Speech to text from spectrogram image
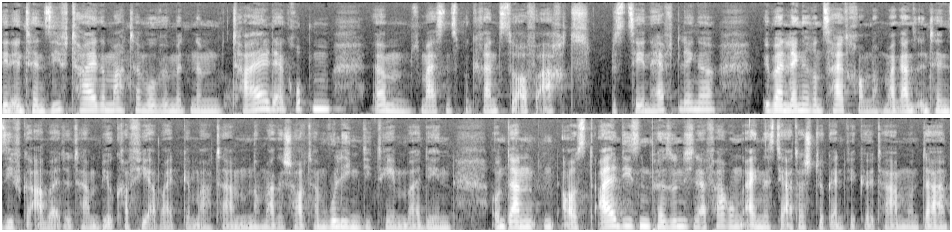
den Intensivteil gemacht haben, wo wir mit einem Teil der Gruppen, ähm, meistens begrenzt so auf acht bis zehn Häftlinge, über einen längeren Zeitraum nochmal ganz intensiv gearbeitet haben, Biografiearbeit gemacht haben, nochmal geschaut haben, wo liegen die Themen bei denen und dann aus all diesen persönlichen Erfahrungen ein eigenes Theaterstück entwickelt haben. Und da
